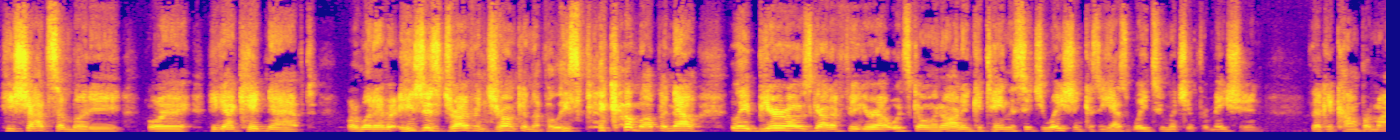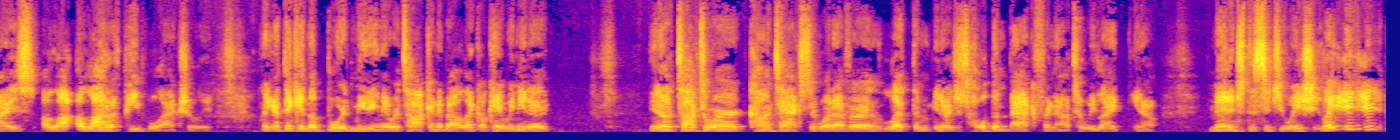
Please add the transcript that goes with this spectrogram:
he shot somebody or he got kidnapped or whatever. He's just driving drunk and the police pick him up. And now Le Bureau's got to figure out what's going on and contain the situation because he has way too much information that could compromise a lot, a lot of people actually. Like I think in the board meeting, they were talking about like, okay, we need to, you know, talk to our contacts or whatever and let them, you know, just hold them back for now till we like, you know, manage the situation. Like it, it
